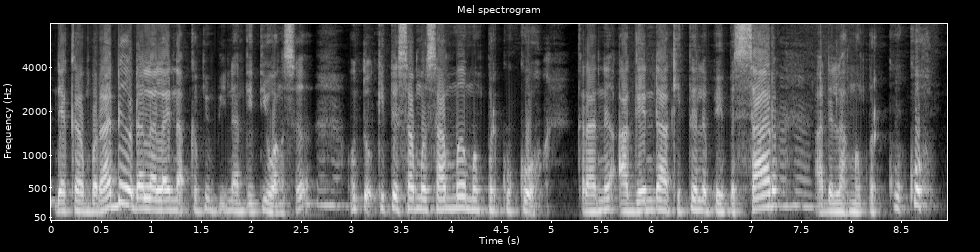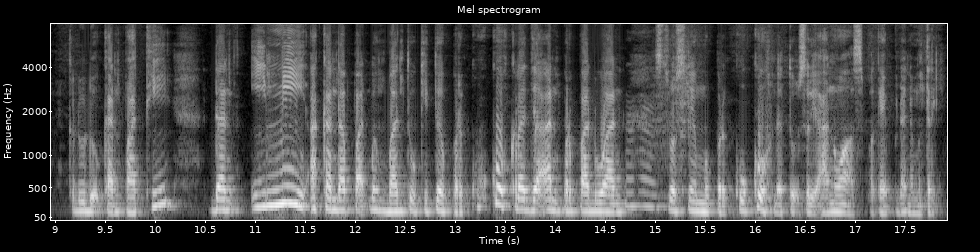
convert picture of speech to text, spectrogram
dia akan berada dalam line up kepimpinan Titi Wangsa untuk kita sama-sama memperkukuh. Kerana agenda kita lebih besar adalah memperkukuh kedudukan parti dan ini akan dapat membantu kita perkukuh kerajaan perpaduan seterusnya memperkukuh Datuk Seri Anwar sebagai Perdana Menteri.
